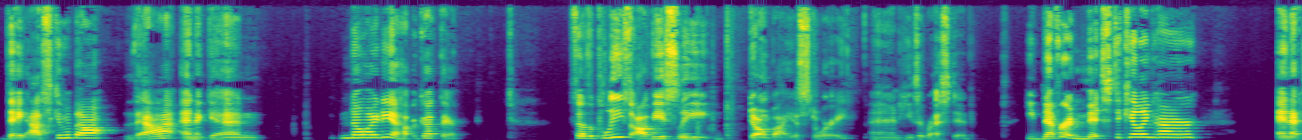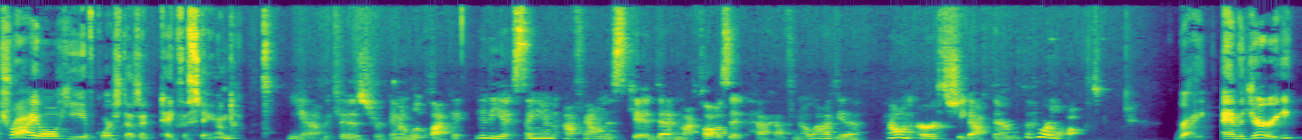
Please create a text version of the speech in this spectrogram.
They ask him about that, and again, no idea how it got there. So the police obviously don't buy his story, and he's arrested. He never admits to killing her, and at trial, he, of course, doesn't take the stand. Yeah, because you're going to look like an idiot saying, I found this kid dead in my closet. I have no idea how on earth she got there with the door locked. Right. And the jury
